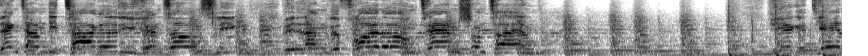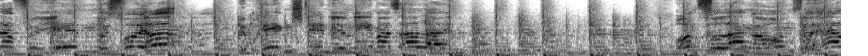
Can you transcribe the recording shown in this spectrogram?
Denkt an die Tage, die hinter uns liegen, wie lang wir Freude und Tränen schon teilen. Hier geht jeder für jeden durchs Feuer. Im Regen stehen wir niemals allein. Und solange unsere Herzen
